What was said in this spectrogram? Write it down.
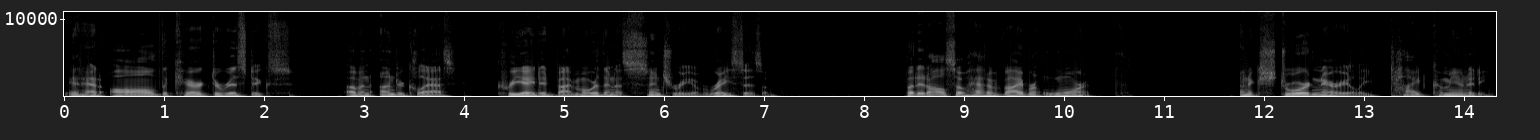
It had all the characteristics of an underclass created by more than a century of racism. But it also had a vibrant warmth, an extraordinarily tight community,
